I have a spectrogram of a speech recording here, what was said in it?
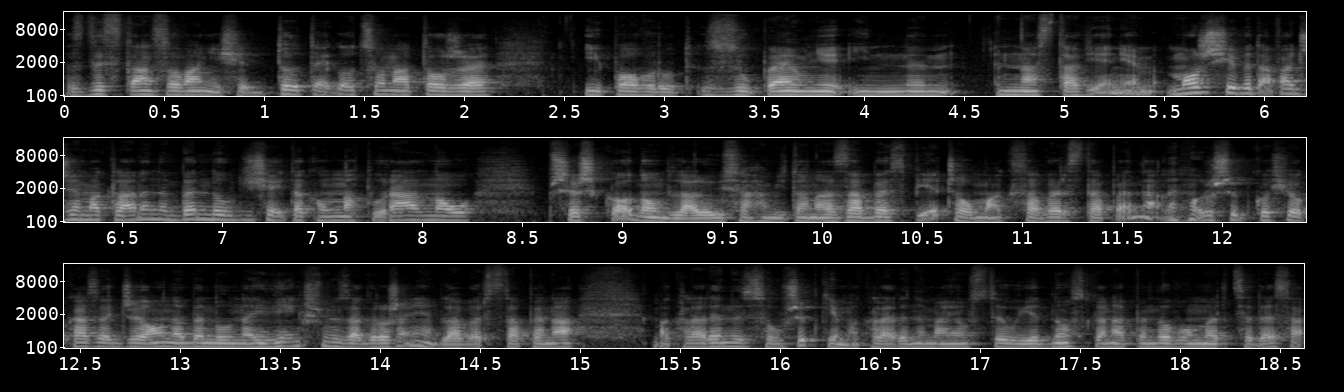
zdystansowanie się do tego, co na torze i powrót z zupełnie innym nastawieniem. Może się wydawać, że McLareny będą dzisiaj taką naturalną przeszkodą dla Lewisa Hamiltona, zabezpieczą Maxa Verstappena, ale może szybko się okazać, że one będą największym zagrożeniem dla Verstappena. McLareny są szybkie, McLareny mają z tyłu jednostkę napędową Mercedesa.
